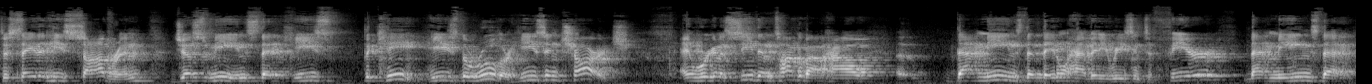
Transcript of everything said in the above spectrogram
To say that He's sovereign just means that He's the king, He's the ruler, He's in charge. And we're going to see them talk about how uh, that means that they don't have any reason to fear. That means that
